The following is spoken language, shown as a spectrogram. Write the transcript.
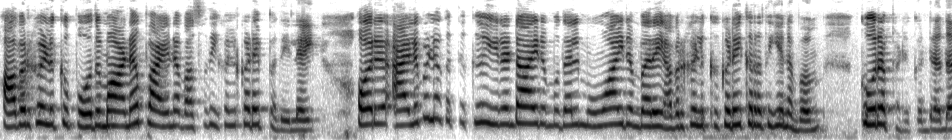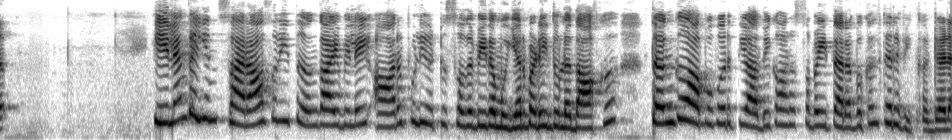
அவர்களுக்கு போதுமான பயண வசதிகள் கிடைப்பதில்லை. ஒரு அலுவலகத்துக்கு இரண்டாயிரம் முதல் மூவாயிரம் வரை அவர்களுக்கு கிடைக்கிறது எனவும் கூறப்படுகின்றது. இலங்கையின் சராசரி தேங்காய் விலை ஆறு புள்ளி எட்டு சதவீதம் உயர்வடைந்துள்ளதாக தெங்கு அபிவிருத்தி அதிகார சபை தரவுகள் தெரிவிக்கின்றன.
